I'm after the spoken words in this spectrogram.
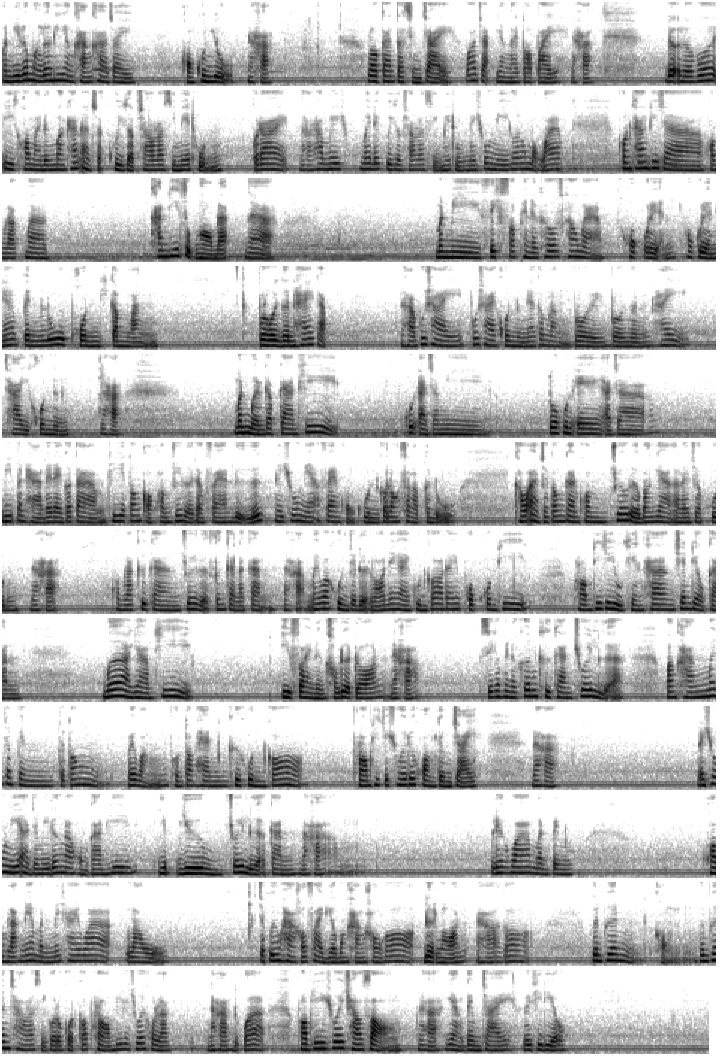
มันมีเรื่องบางเรื่องที่ยังค้างคาใจของคุณอยู่นะคะ รอการตัดสินใจว่าจะยังไงต่อไปนะคะ The Lover อีความหมายหนึ่งบางท่านอาจจะคุยกับชาวราศีเมถุนก็ได้นะคะถ้าไม่ไม่ได้คุยกับชาวราศีเมถุนในช่วงนี้ก็ต้องบอกว่าค่อนข้างที่จะความรักมาขั้นที่สุกงอมแล้วนะคะ มันมี Six of Pentacles เข้ามาหกเหรียญหกเหรียญเนี่ยเป็นรูปพลที่กำลัง โปรยเงินให้กับนะคะผู้ชายผู้ชายคนหนึ่งเนี่ยกำลังโปรยโปรยเงินให้ชายอีกคนหนึ่งนะคะมันเหมือนกับการที่คุณอาจจะมีตัวคุณเองอาจจะมีปัญหาใดๆก็ตาม ที่จะต้องขอความช่วยเหลือจากแฟน หรือในช่วงเนี้ยแฟนของคุณก็ลองสลับกันดู เขาอาจจะต้องการความช่วยเหลือบางอย่างอะไรจากคุณนะคะ ความรักคือการช่วยเหลือซึ่งกันและกันนะคะ ไม่ว่าคุณจะเดือดร้อนยังไง คุณก็ได้พบคนที่พร้อมที่จะอยู่เคียงข้าง เช่นเดียวกัน เมื่อยามที่อีกฝ่ายหนึ่งเขาเดือดร้อนนะคะซิกเปนเคิลคือการช่วยเหลือ บางครั้งไม่จำเป็นจะต้องไปหวังผลตอบแทน คือคุณก็พร้อมที่จะช่วยด้วยความเต็มใจนะคะ ในช่วงนี้อาจจะมีเรื่องราวของการที่หยิบยืมช่วยเหลือกันนะคะ เรียกว่ามันเป็นความรักเนี่ยมันไม่ใช่ว่าเราจะพึ่งพาเขาฝ่ายเดียวบางครั้งเขาก็เดือดร้อนนะคะ ก็เพื่อนๆของเพื่อนๆชาวราศีกรกฎก็พร้อมที่จะช่วยคนรักนะคะ หรือว่าพร้อมที่จะช่วยชาวสองนะคะ อย่างเต็มใจเลยทีเดียว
